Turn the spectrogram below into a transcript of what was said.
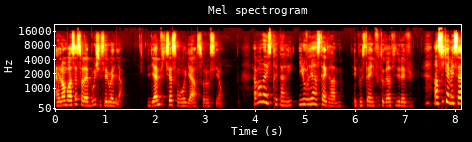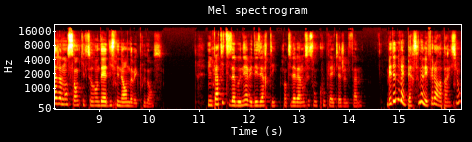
Elle l'embrassa sur la bouche et s'éloigna. Liam fixa son regard sur l'océan. Avant d'aller se préparer, il ouvrit Instagram et posta une photographie de la vue, ainsi qu'un message annonçant qu'il se rendait à Disneyland avec prudence. Une partie de ses abonnés avait déserté quand il avait annoncé son couple avec la jeune femme. Mais de nouvelles personnes avaient fait leur apparition.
